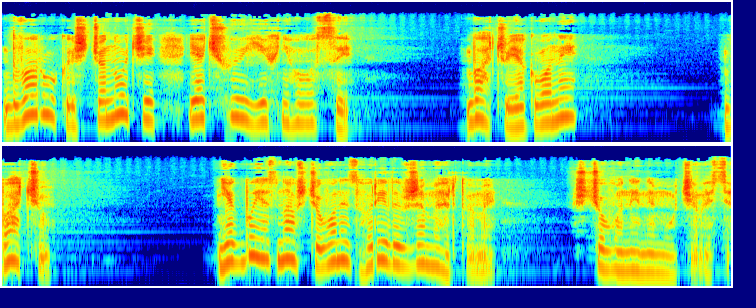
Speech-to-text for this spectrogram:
два роки щоночі я чую їхні голоси. Бачу, як вони. Бачу. Якби я знав, що вони згоріли вже мертвими, що вони не мучилися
